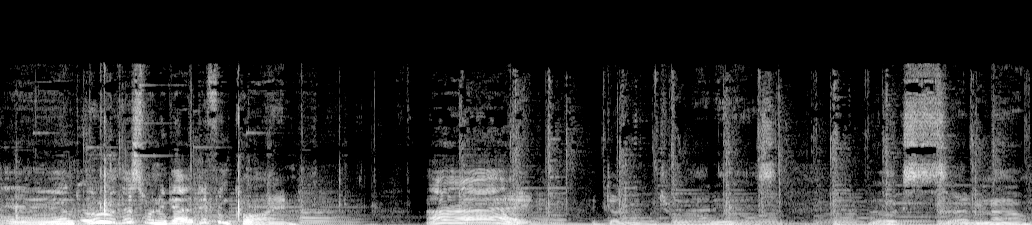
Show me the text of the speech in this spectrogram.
and, oh, this one you got a different coin. Alright. I don't know which one that is. It looks, I don't know.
